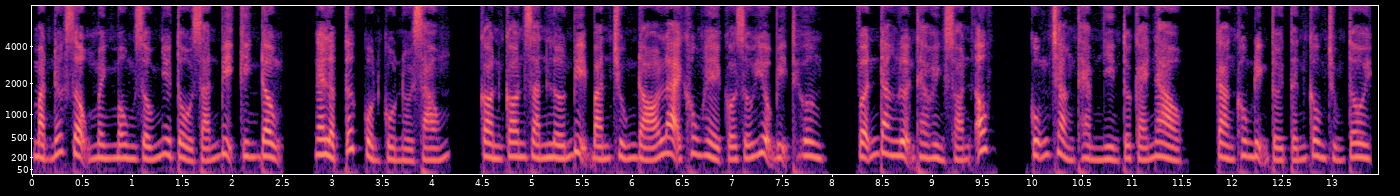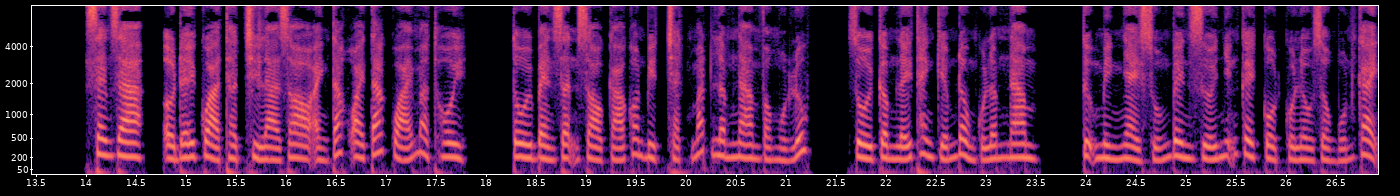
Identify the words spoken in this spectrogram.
Mặt nước rộng mênh mông giống như tổ rắn bị kinh động, ngay lập tức cồn cồn nổi sóng. Còn con rắn lớn bị bắn trúng đó lại không hề có dấu hiệu bị thương, vẫn đang lượn theo hình xoắn ốc, cũng chẳng thèm nhìn tôi cái nào, càng không định tới tấn công chúng tôi. Xem ra, ở đây quả thật chỉ là do ảnh tác oai tác quái mà thôi. Tôi bèn giận dò cáo con bịt chặt mắt lâm nam vào một lúc, rồi cầm lấy thanh kiếm đồng của lâm nam tự mình nhảy xuống bên dưới những cây cột của lầu rồng bốn cạnh.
